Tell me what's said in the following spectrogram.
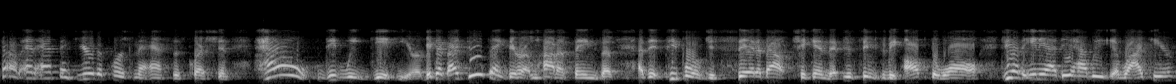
Tom, and I think you're the person to ask this question. How did we get here? Because I do think there are a lot of things that, uh, that people have just said about chicken that just seems to be off the wall. Do you have any idea how we arrived here?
